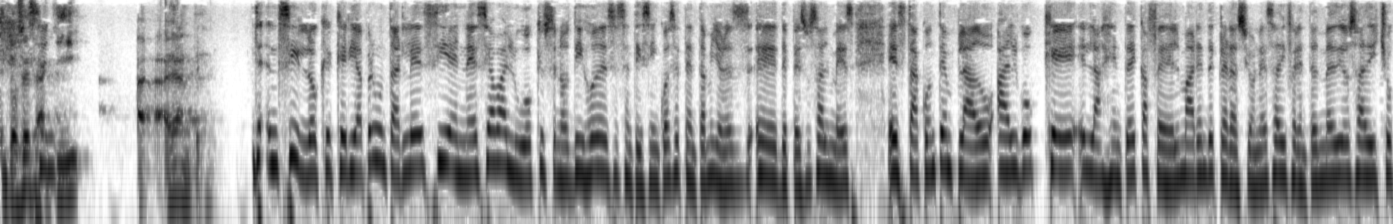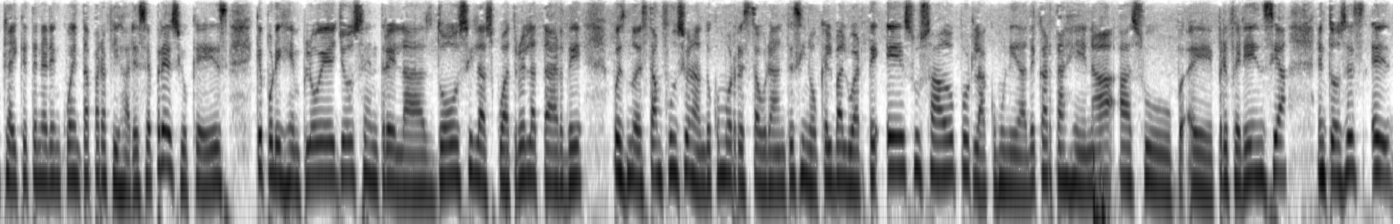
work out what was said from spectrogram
Entonces, aquí, adelante. Sí, lo que quería preguntarle es si en ese avalúo que usted nos dijo de 65 a 70 millones eh, de pesos al mes está contemplado algo que la gente de Café del Mar en declaraciones a diferentes medios ha dicho que hay que tener en cuenta para fijar ese precio, que es que, por ejemplo, ellos entre las 2 y las 4 de la tarde pues no están funcionando como restaurantes, sino que el baluarte es usado por la comunidad de Cartagena a su eh, preferencia. Entonces, eh,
